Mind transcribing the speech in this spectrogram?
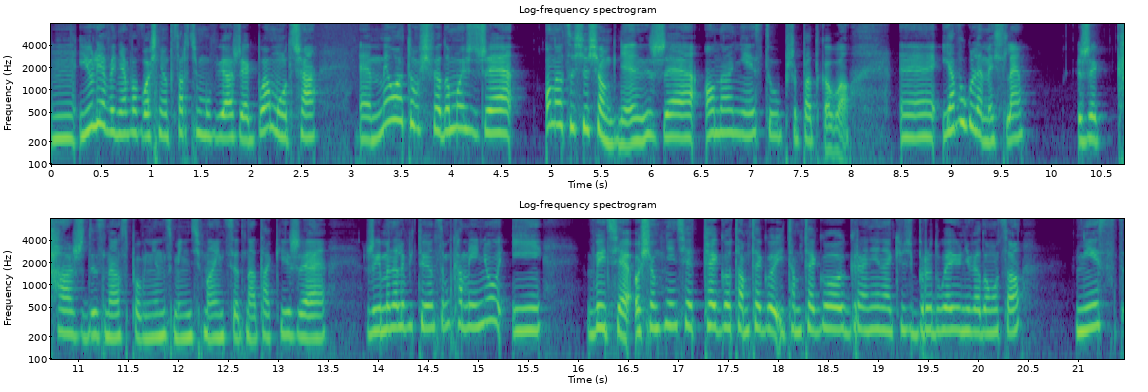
Mm, Julia Wieniawa właśnie otwarcie mówiła, że jak była młodsza, e, miała tą świadomość, że ona coś osiągnie, że ona nie jest tu przypadkowo. E, ja w ogóle myślę, że każdy z nas powinien zmienić mindset na taki, że żyjemy na lewitującym kamieniu i wiecie, osiągnięcie tego, tamtego i tamtego, granie na jakimś Broadwayu, nie wiadomo co, nie jest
